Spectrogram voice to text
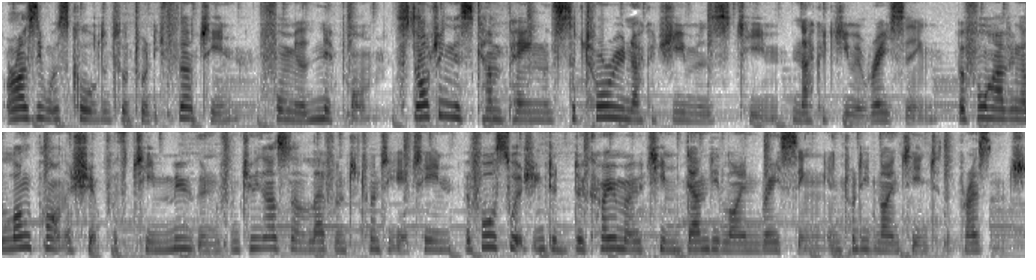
or as it was called until 2013, Formula Nippon, starting this campaign with Satoru Nakajima's team, Nakajima Racing, before having a long partnership with Team Mugen from 2000 2011 to 2018, before switching to Docomo Team Dandelion Racing in 2019 to the present.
